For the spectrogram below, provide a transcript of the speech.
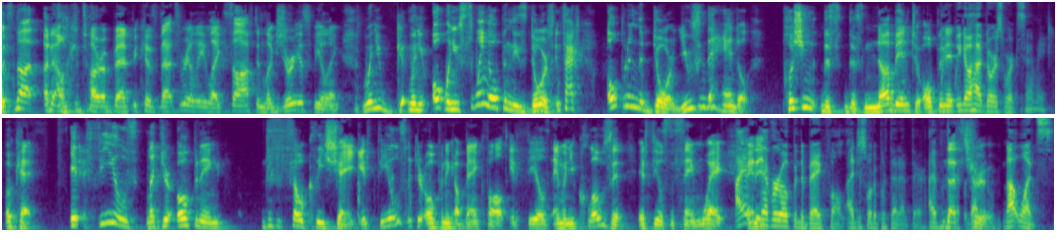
it's not an Alcantara bed because that's really like soft and luxurious feeling. When you get, when you oh, when you swing open these doors, in fact, opening the door using the handle, pushing this this nub in to open We, it. we know how doors work, Sammy. okay, it feels like you're opening. This is so cliche. It feels like you're opening a bank vault. It feels, and when you close it, it feels the same way. I have And it- never opened a bank vault. I just want to put that out there. I've That's never true. it. Not once.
